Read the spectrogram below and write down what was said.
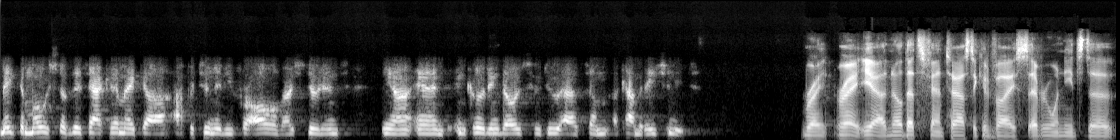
make the most of this academic uh, opportunity for all of our students, you know, and including those who do have some accommodation needs. Right, right. Yeah, no, that's fantastic advice. Everyone needs to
